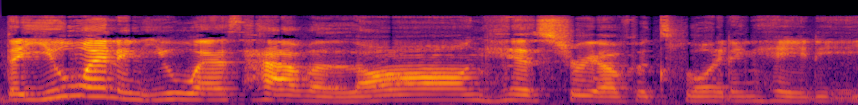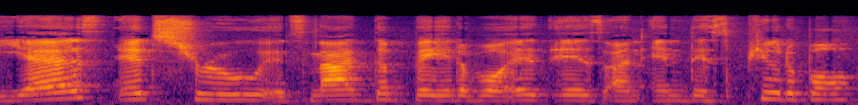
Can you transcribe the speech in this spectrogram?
The UN and US have a long history of exploiting Haiti. Yes, it's true. It's not debatable. It is an indisputable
